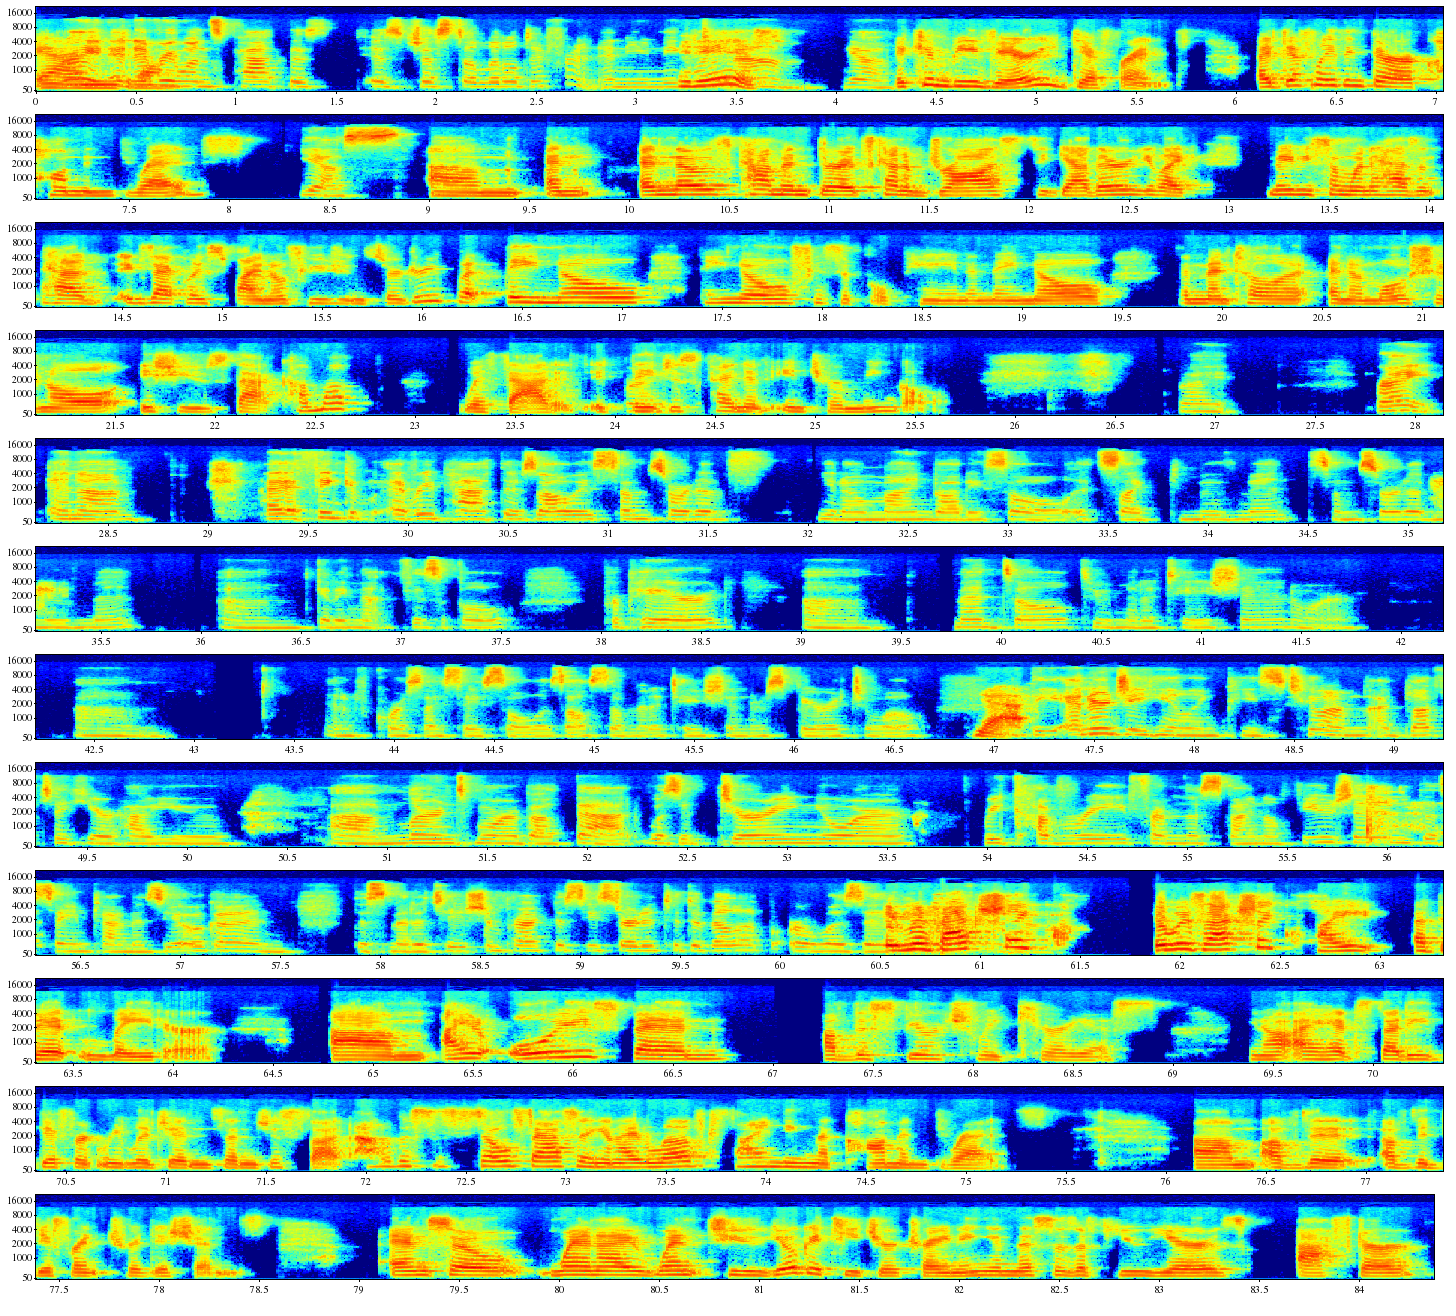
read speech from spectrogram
and, right. And uh, everyone's path is is just a little different and unique it is. Them. Yeah. It can be very different. I definitely think there are common threads. Yes. um, and and those common threads kind of draw us together. You like maybe someone hasn't had exactly spinal fusion surgery, but they know they know physical pain and they know the mental and emotional issues that come up with that. It, it, right. They just kind of intermingle. Right, right. And um, I think of every path, there's always some sort of, you know, mind, body, soul. It's like movement, some sort of movement, um, getting that physical prepared, um, mental through meditation or um, and of course i say soul is also meditation or spiritual. Yeah. The energy healing piece too I'm, i'd love to hear how you um, learned more about that. Was it during your recovery from the spinal fusion the same time as yoga and this meditation practice you started to develop or was it it was actually it was actually quite a bit later um, i had always been of the spiritually curious you know, I had studied different religions and just thought, oh, this is so fascinating. And I loved finding the common threads um, of the of the different traditions. And so when I went to yoga teacher training, and this is a few years after,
